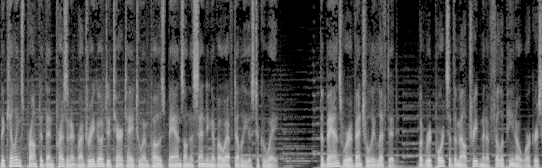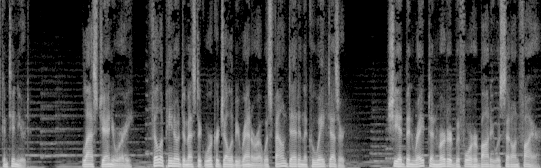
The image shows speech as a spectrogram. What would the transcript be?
The killings prompted then President Rodrigo Duterte to impose bans on the sending of OFWs to Kuwait. The bans were eventually lifted, but reports of the maltreatment of Filipino workers continued. Last January, Filipino domestic worker Jullebee Ranara was found dead in the Kuwait desert. She had been raped and murdered before her body was set on fire.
